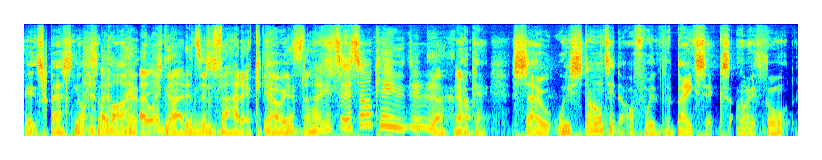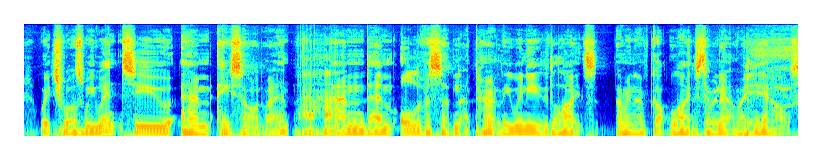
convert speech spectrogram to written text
it's best not to lie. at I these like that. It's emphatic. Oh, yeah. It's, not- it's, it's okay. No, no. Okay, so we started off with the basics, I thought, which was we went to um, Ace Hardware, Uh-huh. and um, all of a sudden, apparently, we needed lights. I mean, I've got lights coming out of my ear holes,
